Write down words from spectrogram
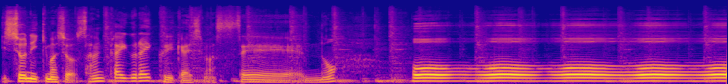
一緒に行きましょう。3回ぐらい繰り返します。せーの「おー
